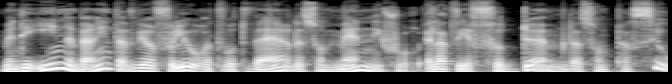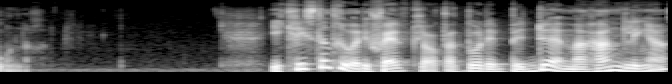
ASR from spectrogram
Men det innebär inte att vi har förlorat vårt värde som människor eller att vi är fördömda som personer. I kristen tro är det självklart att både bedöma handlingar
